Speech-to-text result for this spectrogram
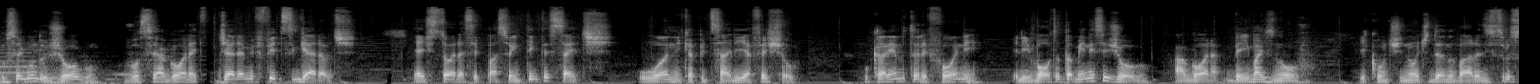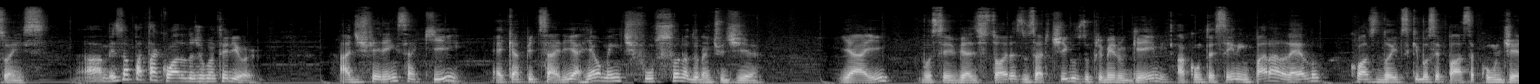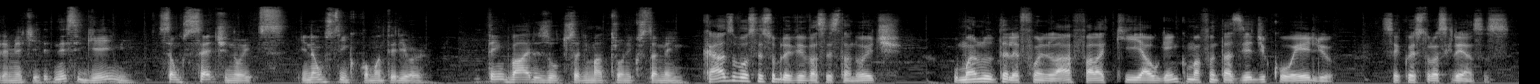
No segundo jogo, você agora é Jeremy Fitzgerald. E a história se passou em 37, o ano em que a pizzaria fechou. O carinha do telefone, ele volta também nesse jogo, agora bem mais novo, e continua te dando várias instruções. A mesma pataquada do jogo anterior. A diferença aqui é que a pizzaria realmente funciona durante o dia. E aí você vê as histórias dos artigos do primeiro game acontecendo em paralelo com as noites que você passa com o Jeremy aqui. Nesse game são sete noites e não cinco como anterior. Tem vários outros animatrônicos também. Caso você sobreviva à sexta noite, o mano do telefone lá fala que alguém com uma fantasia de coelho sequestrou as crianças.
